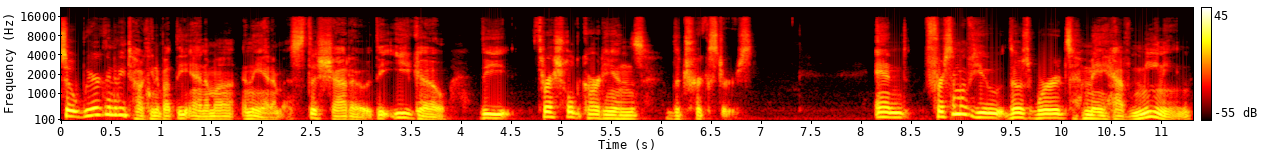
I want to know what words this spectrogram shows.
So, we're going to be talking about the anima and the animus, the shadow, the ego, the threshold guardians, the tricksters. And for some of you, those words may have meaning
